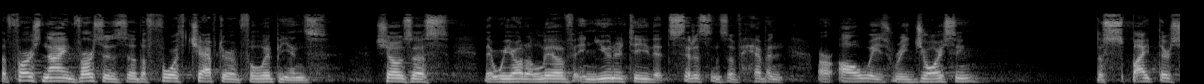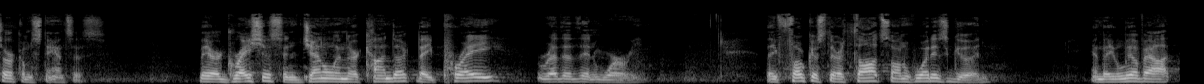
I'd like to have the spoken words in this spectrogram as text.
The first nine verses of the fourth chapter of Philippians shows us that we ought to live in unity, that citizens of heaven are always rejoicing despite their circumstances. They are gracious and gentle in their conduct. They pray rather than worry. They focus their thoughts on what is good, and they live out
